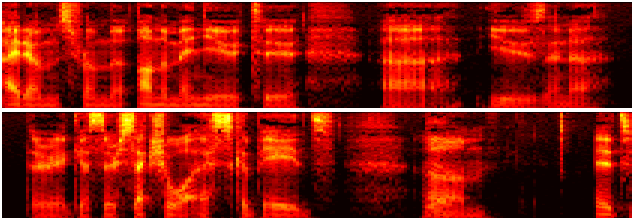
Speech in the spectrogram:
items from the on the menu to uh, use in a their I guess their sexual escapades. Um, it's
